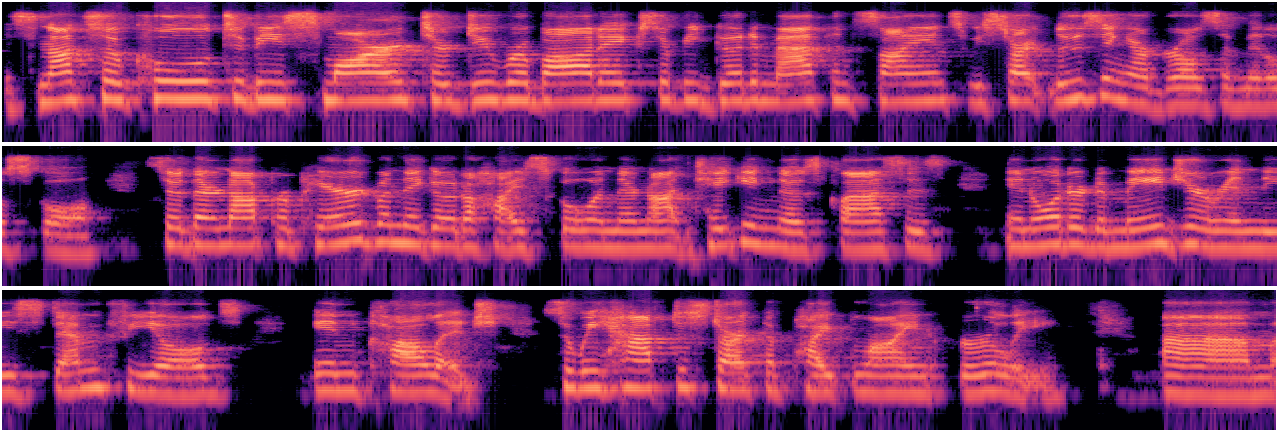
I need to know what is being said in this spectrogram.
It's not so cool to be smart or do robotics or be good in math and science. We start losing our girls in middle school. So they're not prepared when they go to high school and they're not taking those classes in order to major in these STEM fields in college. So we have to start the pipeline early um,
